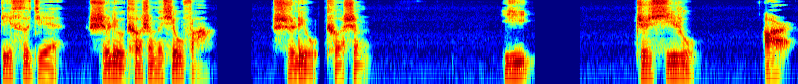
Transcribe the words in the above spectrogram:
第四节十六特胜的修法，十六特胜：一、知息入；二、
